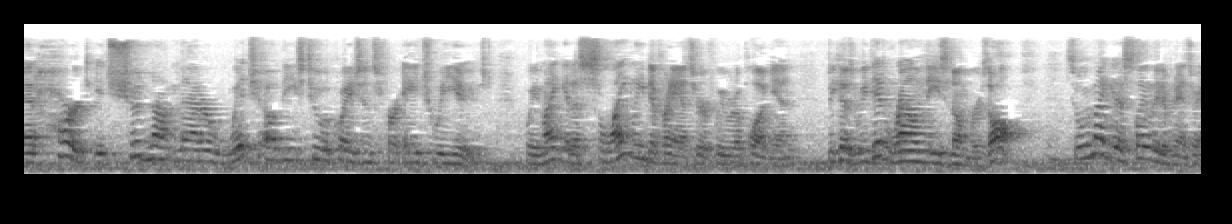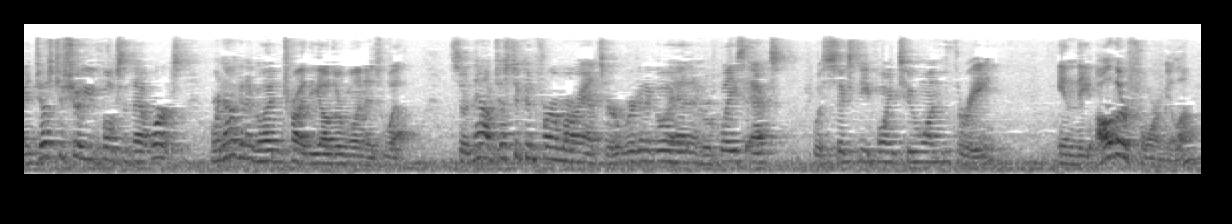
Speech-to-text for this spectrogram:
at heart, it should not matter which of these two equations for h we used. We might get a slightly different answer if we were to plug in, because we did round these numbers off. So we might get a slightly different answer. And just to show you folks that that works, we're now going to go ahead and try the other one as well. So now, just to confirm our answer, we're going to go ahead and replace x with 60.213 in the other formula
